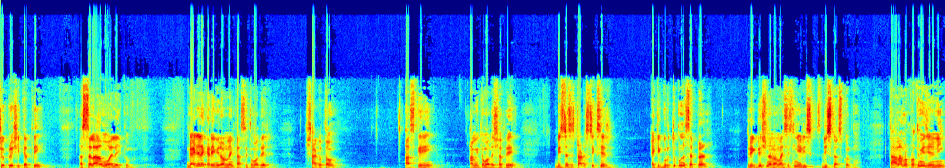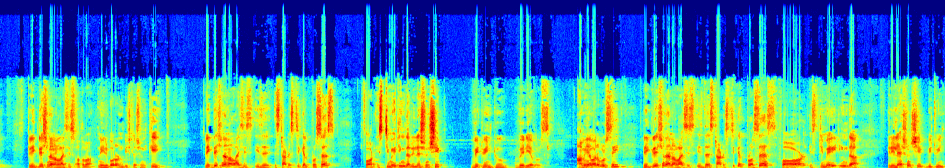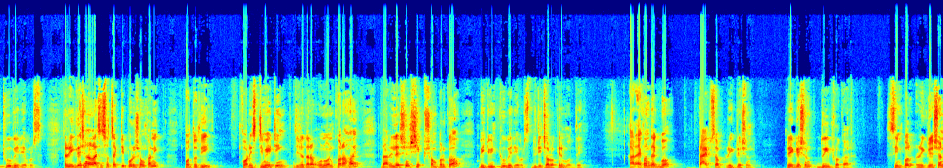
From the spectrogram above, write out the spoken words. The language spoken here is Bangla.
সুপ্রিয় শিক্ষার্থী, আসসালামু আলাইকুম। গাইডেন একাডেমির অনলাইন ক্লাসে তোমাদের স্বাগতম। আজকে আমি তোমাদের সাথে বিজনেস স্ট্যাটিস্টিক্সের একটি গুরুত্বপূর্ণ চ্যাপ্টার রিগ্রেশন অ্যানালাইসিস নিয়ে ডিসকাস করব। তাহলে আমরা প্রথমেই জেনে নিই রিগ্রেশন অ্যানালাইসিস অথবা নির্বরণ বিশ্লেষণ কী? Regression analysis is a statistical process for estimating the relationship between two variables. আমি আবার বলছি, regression analysis is the statistical process for estimating the relationship between two variables. Regression analysis হচ্ছে একটি পরিসংখ্যানিক পদ্ধতি ফর এস্টিমেটিং যেটা দ্বারা অনুমান করা হয় দ্য রিলেশনশিপ সম্পর্ক বিটুইন টু ভেরিয়েবলস দুটি চলকের মধ্যে আর এখন দেখব টাইপস অফ রিগ্রেশন রিগ্রেশন দুই প্রকার simple regression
